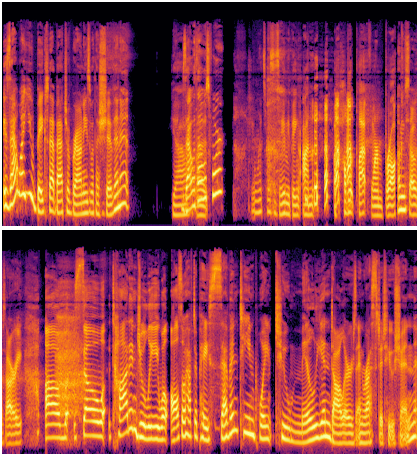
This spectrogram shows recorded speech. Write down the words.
Is that why you baked that batch of brownies with a shiv in it? Yeah. Is that what that was for? You weren't supposed to say anything on a public platform, Brooke. I'm so sorry. Um, so Todd and Julie will also have to pay $17.2 million in restitution.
